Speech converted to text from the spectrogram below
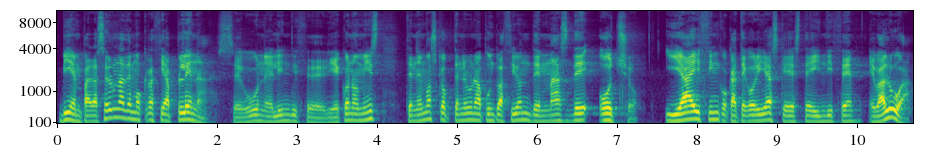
Bien, para ser una democracia plena, según el índice de The Economist, tenemos que obtener una puntuación de más de 8. Y hay cinco categorías que este índice evalúa.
